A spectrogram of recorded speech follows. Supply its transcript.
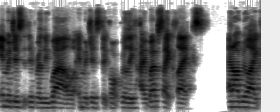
images that did really well, images that got really high website clicks, and I'll be like,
